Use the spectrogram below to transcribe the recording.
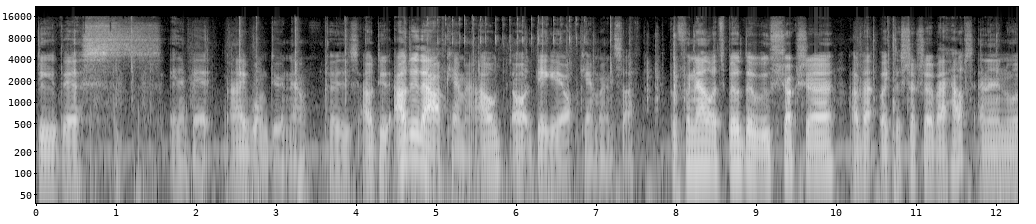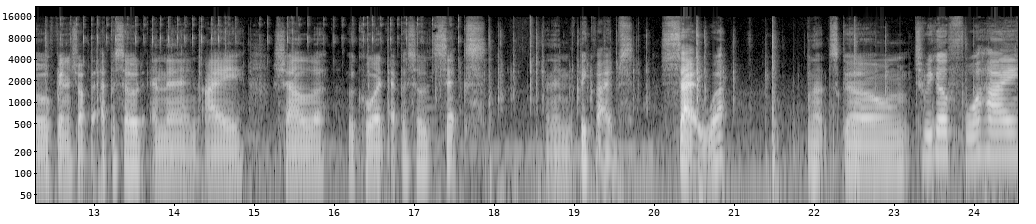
do this in a bit. I won't do it now, because I'll do I'll do that off camera. I'll, I'll dig it off camera and stuff. But for now, let's build the roof structure of that, like the structure of our house, and then we'll finish off the episode, and then I shall record episode six, and then big vibes. So, let's go. Should we go four high?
